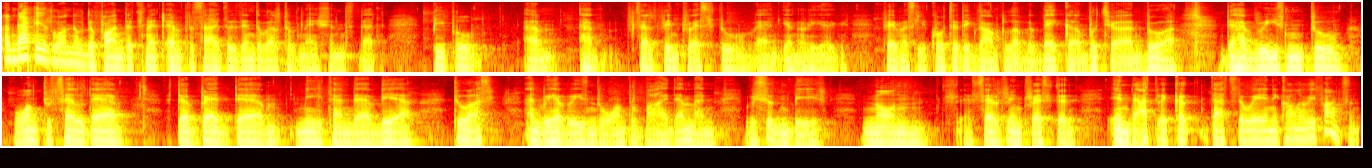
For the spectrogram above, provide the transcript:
And that is one of the points that Smith emphasizes in The Wealth of Nations that people um, have self-interest too. And, you know, he famously quoted the example of a baker, butcher, and brewer. They have reason to want to sell their, their bread, their meat, and their beer to us, and we have reason to want to buy them, and we shouldn't be non-self-interested in that because that's the way an economy functions.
